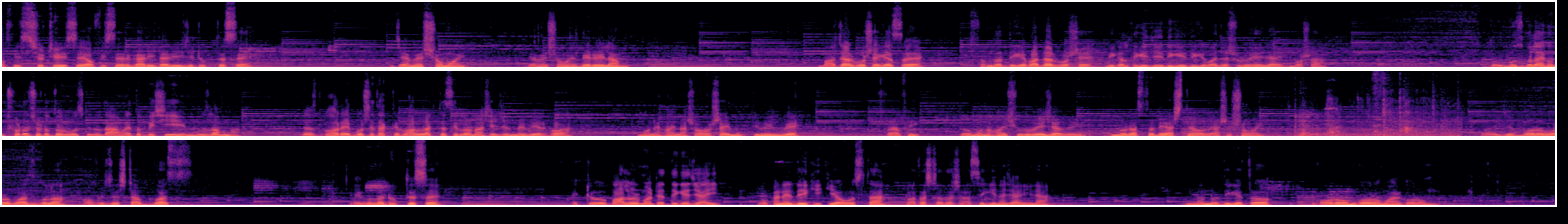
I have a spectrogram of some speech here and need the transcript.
অফিস ছুটি হয়েছে, অফিসের গাড়ি টাড়ি যে ঢুকতেছে, জ্যামের সময় জ্যামের সময় বের হইলাম। বাজার বসে গেছে। সন্ধ্যার দিকে বাজার বসে, বিকাল থেকে যেদিকে এদিকে বাজার শুরু হয়ে যায় বসা। তরমুজগুলো এখন ছোট ছোট তরমুজ, কিন্তু দাম এত বেশি, বুঝলাম না। জাস্ট ঘরে বসে থাকতে ভালো লাগতেছিল না সেই জন্য বের হওয়া। মনে হয় না সহসাই মুক্তি মিলবে। ট্রাফিক তো মনে হয় শুরু হয়ে যাবে। অন্য রাস্তা দিয়ে আসতে হবে আসার সময়। ওই যে বড় বড় বাসগুলা অফিসের স্টাফ বাস এগুলা ঢুকতেছে। একটু বালুর মাঠের দিকে যাই। ওখানে দেখি কি অবস্থা, বাতাস টাতাস আছে কিনা জানি না। অন্যান্য দিকে তো গরম গরম আর গরম,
